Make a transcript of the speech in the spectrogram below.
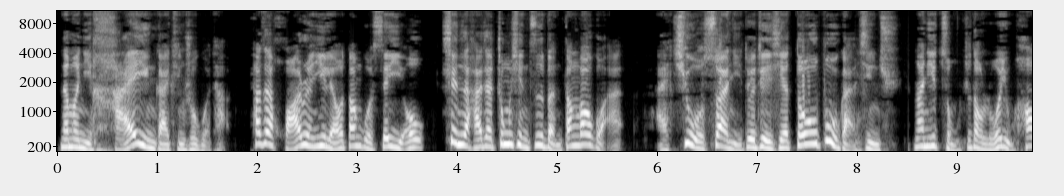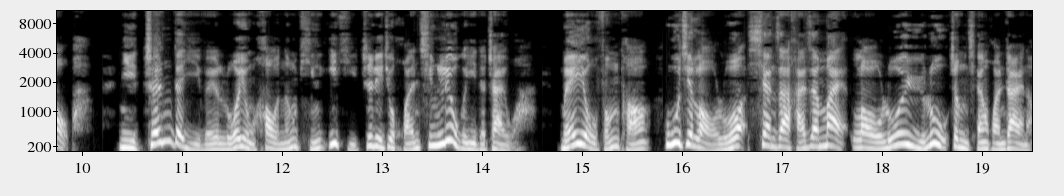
那么你还应该听说过他。他在华润医疗当过 CEO，现在还在中信资本当高管。哎，就算你对这些都不感兴趣，那你总知道罗永浩吧？你真的以为罗永浩能凭一己之力就还清六个亿的债务啊？没有冯唐，估计老罗现在还在卖《老罗语录》挣钱还债呢。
